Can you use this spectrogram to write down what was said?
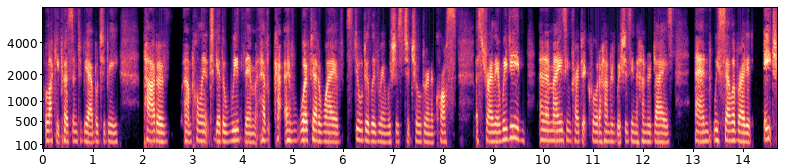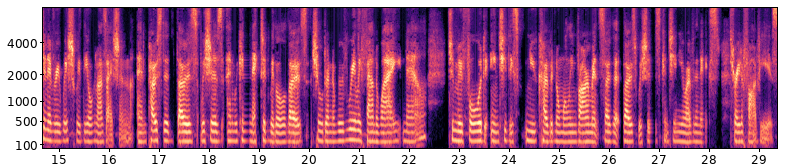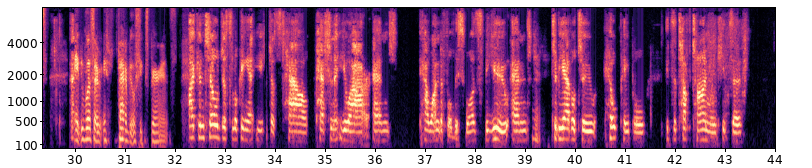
lucky person to be able to be part of um, pulling it together with them have have worked out a way of still delivering wishes to children across Australia. We did an amazing project called 100 Wishes in 100 Days, and we celebrated each and every wish with the organisation and posted those wishes and we connected with all of those children and we've really found a way now to move forward into this new COVID normal environment so that those wishes continue over the next three to five years. It was a fabulous experience. I can tell just looking at you just how passionate you are and how wonderful this was for you and yeah. to be able to help people it's a tough time when kids are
